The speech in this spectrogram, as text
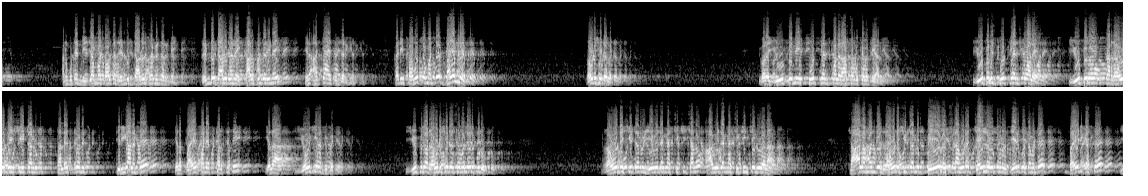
అనుకుంటే నిజామా తర్వాత రెండు దాడులు జరిగినాయి. రెండు దాడులు జరిగినాయి. కాల్పులు జరిగినాయి. నేను హత్యాయత్నం జరిగింది. కానీ ఈ ప్రభుత్వం అంటే భయం లేదు. రౌడీ షీటర్లకు ఇవాళ యూపీని స్ఫూర్తి తెలుసుకోవాలి రాష్ట్ర ముఖ్యమంత్రి గారు. యూపీని స్ఫూర్తి తీసుకోవాలి యూపీలో ఒక రౌడీ షీటర్ తలెత్తుకొని తిరగాలంటే ఇలా భయపడే పరిస్థితి ఇలా యోగి గారు చూపెట్టారు. యూపీలో రౌడీ షీటర్స్ ఎవరు ఇప్పుడు? రౌడీ షీటర్ ఏ విధంగా శిక్షించాలో ఆ విధంగా శిక్షించారు అలా. చాలా మంది రౌడీ షీటర్లు బెయిల్ వచ్చినా కూడా జైల్లో ఉంటున్నారు. దేనికోసం అంటే బయటికి వస్తే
